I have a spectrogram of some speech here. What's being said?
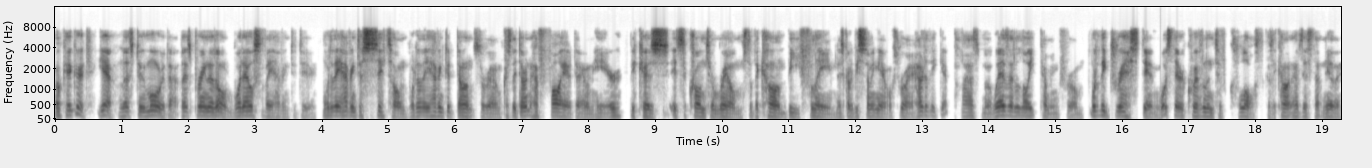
Okay, good. Yeah, let's do more of that. Let's bring that on. What else are they having to do? What are they having to sit on? What are they having to dance around? Because they don't have fire down here because it's the quantum realm, so there can't be flame. There's got to be something else. Right. How do they get plasma? Where's the light coming from? What are they dressed in? What's their equivalent of cloth? Because they can't have this, that, and the other.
